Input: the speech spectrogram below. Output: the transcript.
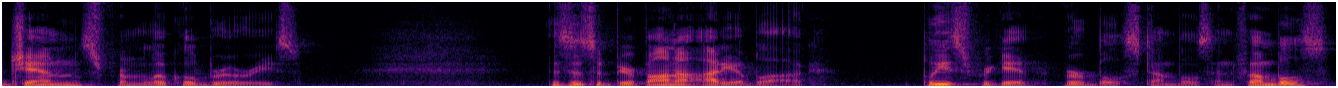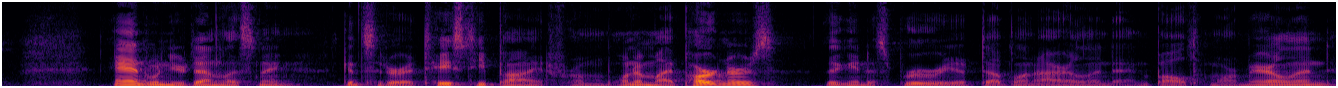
Gems from Local Breweries. This is a Beervana audio blog. Please forgive verbal stumbles and fumbles. And when you're done listening, consider a tasty pint from one of my partners, the Guinness Brewery of Dublin, Ireland, and Baltimore, Maryland,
